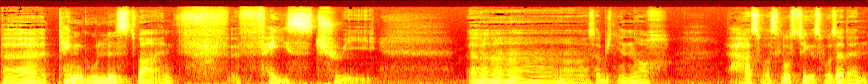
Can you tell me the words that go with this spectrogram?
Äh, Tengulist war ein Face Tree. Äh, was habe ich denn noch? Ja, sowas Lustiges. Wo ist er denn?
